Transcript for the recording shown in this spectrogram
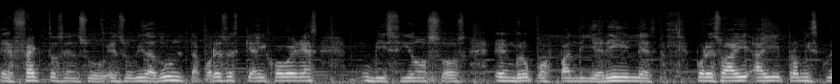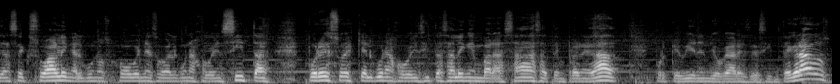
efectos en su, en su vida adulta. Por eso es que hay jóvenes viciosos, en grupos pandilleriles, por eso hay, hay promiscuidad sexual en algunos jóvenes o algunas jovencitas, por eso es que algunas jovencitas salen embarazadas a temprana edad, porque vienen de hogares desintegrados,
